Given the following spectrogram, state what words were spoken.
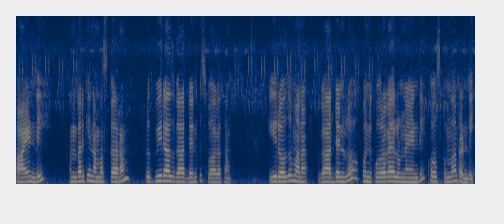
హాయ్ అండి. అందరికీ నమస్కారం. పృథ్వీరాజ్ గార్డెన్కి స్వాగతం. ఈరోజు మన గార్డెన్లో కొన్ని కూరగాయలు ఉన్నాయండి. కోసుకుందాం రండి.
